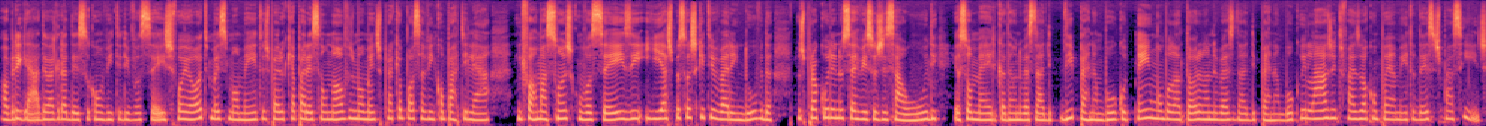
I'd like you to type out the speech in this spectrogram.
Obrigada, eu agradeço o convite de vocês. Foi ótimo esse momento. Espero que apareçam novos momentos para que eu possa vir compartilhar informações com vocês e, e, as pessoas que tiverem dúvida, nos procurem nos serviços de saúde. Eu sou médica da Universidade de Pernambuco, tenho um ambulatório na Universidade de Pernambuco e lá a gente faz o acompanhamento desses pacientes.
